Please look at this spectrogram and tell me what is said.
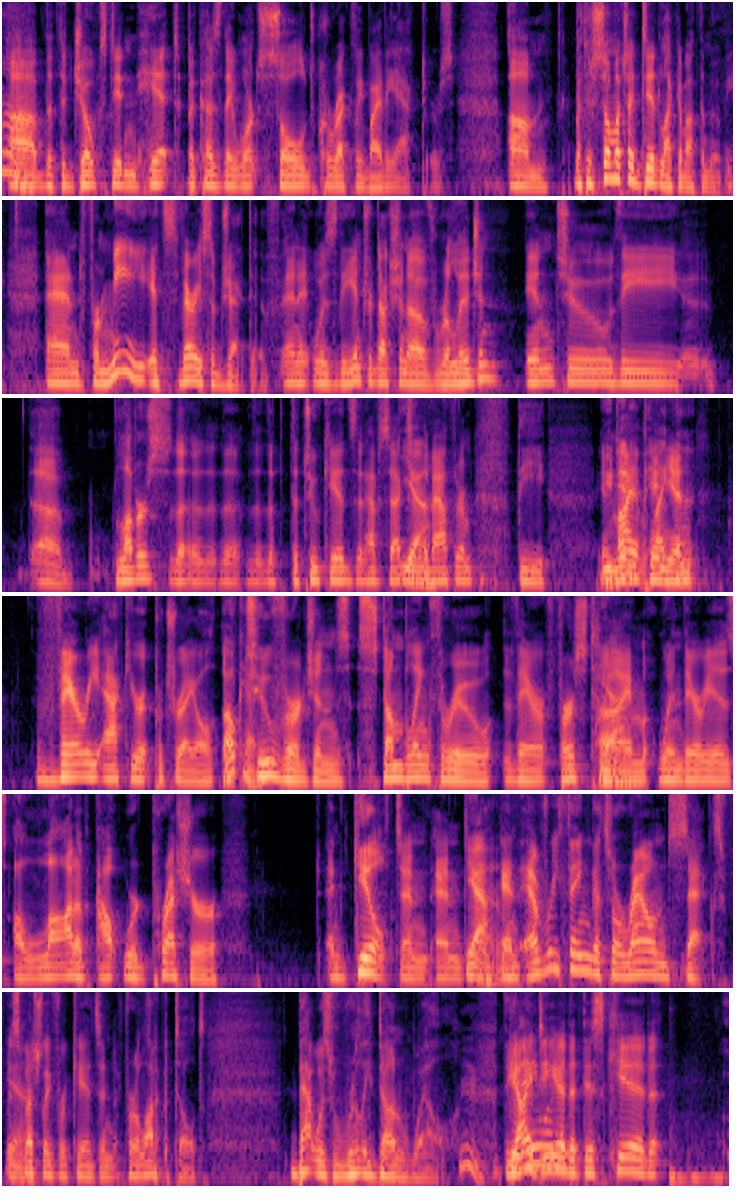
Uh, that the jokes didn't hit because they weren't sold correctly by the actors. Um, but there's so much I did like about the movie. And for me, it's very subjective. And it was the introduction of religion into the uh, lovers, the, the, the, the, the two kids that have sex Yeah. in the bathroom. The, in You my didn't like opinion, very accurate portrayal of Okay. two virgins stumbling through their first time when there is a lot of outward pressure and guilt and and Yeah. and, and everything that's around sex, especially for kids and for a lot of adults. That was really done well. Hmm. The Did idea anyone- that this kid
